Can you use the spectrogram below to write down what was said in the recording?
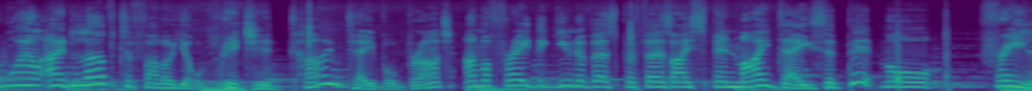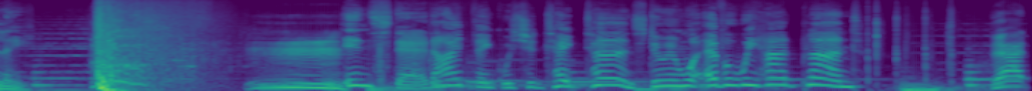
While I'd love to follow your rigid timetable, Branch, I'm afraid the universe prefers I spend my days a bit more freely. Instead, I think we should take turns doing whatever we had planned. That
